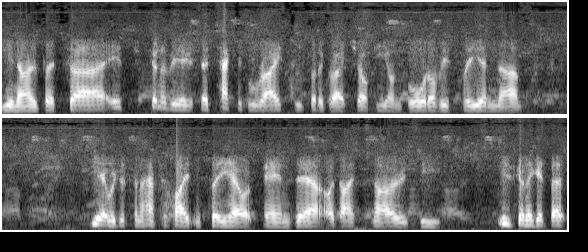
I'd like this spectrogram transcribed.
you know, but uh, it's going to be a, a tactical race. We've got a great jockey on board, obviously, and um, yeah, we're just going to have to wait and see how it pans out. I don't know if he is going to get that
